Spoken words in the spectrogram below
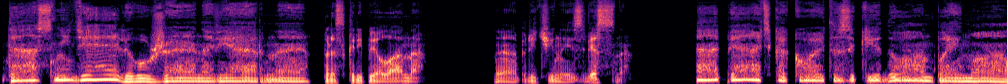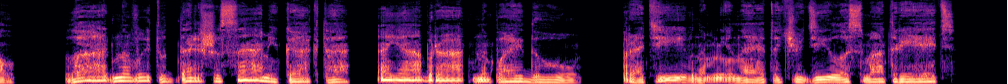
«Да с неделю уже, наверное», — проскрипела она. «А причина известна?» «Опять какой-то закидон поймал. Ладно, вы тут дальше сами как-то, а я обратно пойду. Противно мне на это чудило смотреть».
